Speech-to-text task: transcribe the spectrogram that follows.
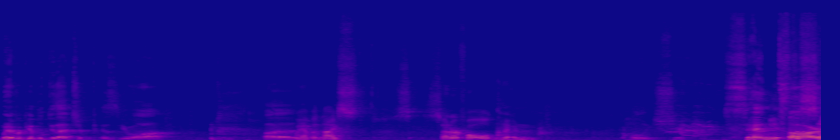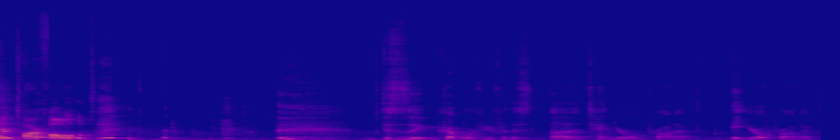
Whenever people do that, it should piss you off. Uh, we have a nice s- I centerfold. don't even. Holy shit! Centaur. It's the centaur fold. This is an incredible review for this ten-year-old product, eight-year-old product.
